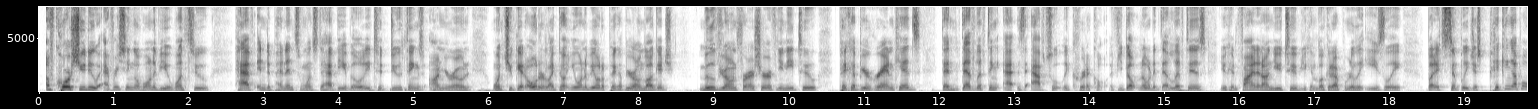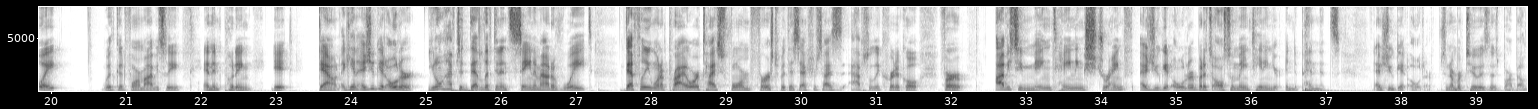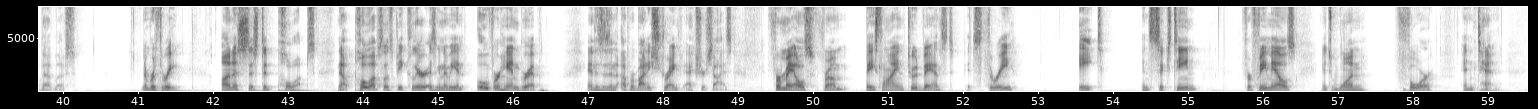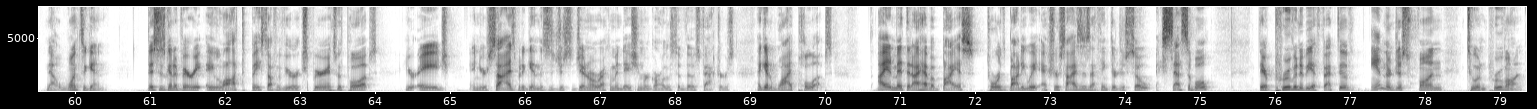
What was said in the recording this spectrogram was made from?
Of course you do. Every single one of you wants to have independence, wants to have the ability to do things on your own once you get older. Like, don't you want to be able to pick up your own luggage, move your own furniture if you need to, pick up your grandkids? Then deadlifting is absolutely critical. If you don't know what a deadlift is, you can find it on YouTube. You can look it up really easily, but it's simply just picking up a weight with good form, obviously, and then putting it down. Again, as you get older, you don't have to deadlift an insane amount of weight. Definitely want to prioritize form first, but this exercise is absolutely critical for obviously maintaining strength as you get older, but it's also maintaining your independence as you get older. So, number two is those barbell deadlifts. Number three, unassisted pull ups. Now, pull ups, let's be clear, is going to be an overhand grip, and this is an upper body strength exercise. For males, from baseline to advanced, it's three, 8, and 16. For females, it's 1, 4, and 10. Now, once again, this is going to vary a lot based off of your experience with pull ups, your age, and your size. But again, this is just a general recommendation regardless of those factors. Again, why pull ups? I admit that I have a bias towards bodyweight exercises. I think they're just so accessible, they're proven to be effective, and they're just fun to improve on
